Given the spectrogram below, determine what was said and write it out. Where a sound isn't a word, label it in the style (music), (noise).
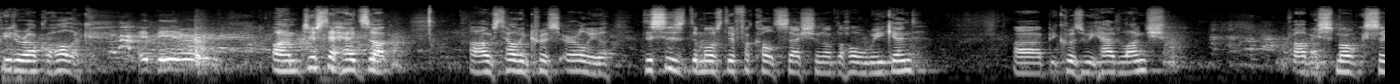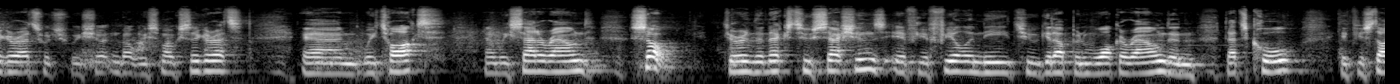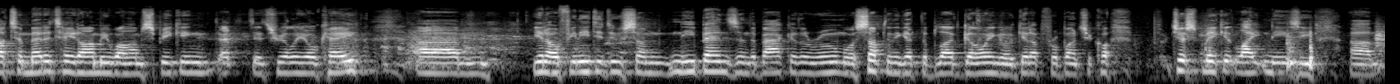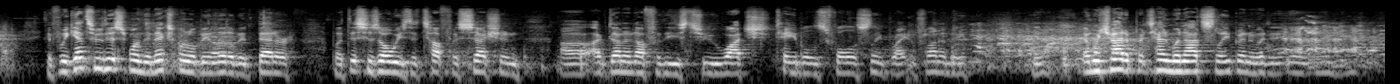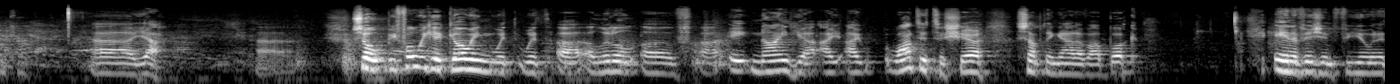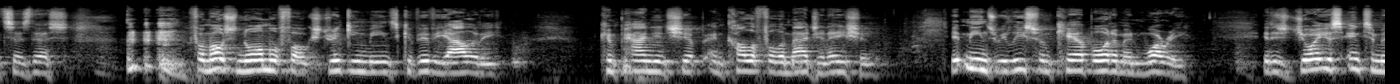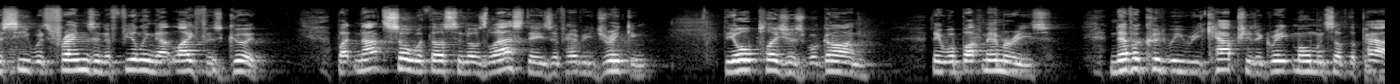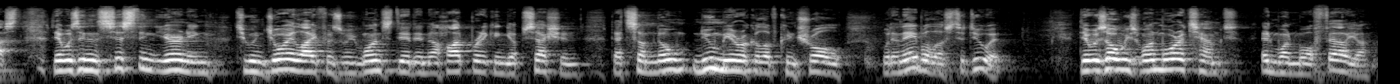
Peter Alcoholic. Hey, Peter. Um, just a heads up. I was telling Chris earlier, this is the most difficult session of the whole weekend uh, because we had lunch, probably smoked cigarettes, which we shouldn't, but we smoked cigarettes, and we talked and we sat around. So, during the next two sessions, if you feel a need to get up and walk around, and that's cool. If you start to meditate on me while I'm speaking, that, it's really okay. Um, you know, if you need to do some knee bends in the back of the room or something to get the blood going or get up for a bunch of calls, just make it light and easy. Um, if we get through this one, the next one will be a little bit better. But this is always the toughest session. Uh, I've done enough of these to watch tables fall asleep right in front of me. You know? And we try to pretend we're not sleeping. Uh, yeah. So before we get going with, with uh, a little of uh, 8 9 here, I, I wanted to share something out of our book, In a Vision for You, and it says this. (clears throat) for most normal folks, drinking means conviviality, companionship, and colorful imagination. It means release from care, boredom, and worry. It is joyous intimacy with friends and a feeling that life is good. But not so with us in those last days of heavy drinking. The old pleasures were gone, they were but memories. Never could we recapture the great moments of the past. There was an insistent yearning to enjoy life as we once did in a heartbreaking obsession that some no, new miracle of control would enable us to do it. There was always one more attempt and one more failure.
